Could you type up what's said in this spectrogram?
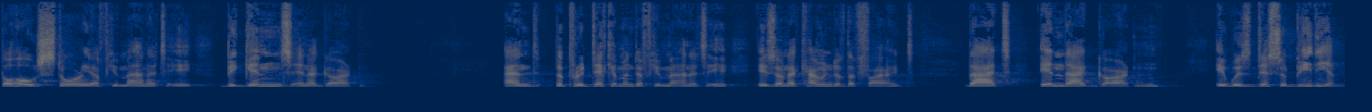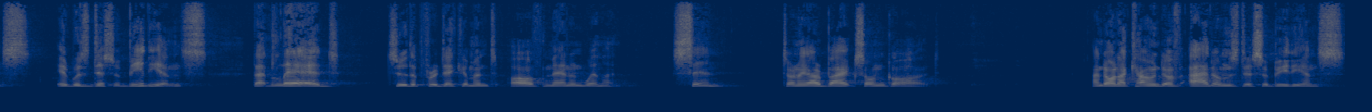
the whole story of humanity begins in a garden. And the predicament of humanity is on account of the fact that in that garden, it was disobedience. It was disobedience that led to the predicament of men and women sin, turning our backs on God. And on account of Adam's disobedience,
